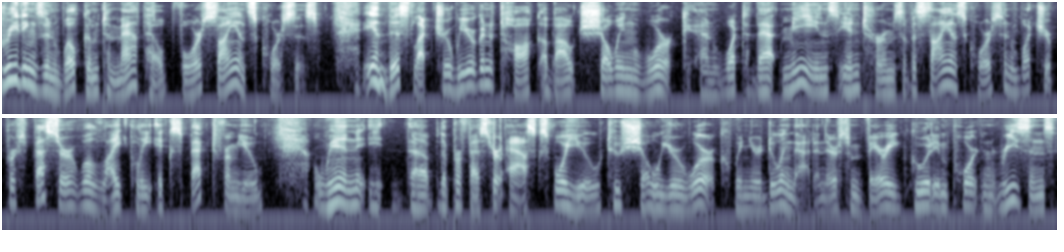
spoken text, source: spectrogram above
Greetings and welcome to Math Help for Science courses. In this lecture, we are going to talk about showing work and what that means in terms of a science course and what your professor will likely expect from you when the, professor asks for you to show your work when you're doing that. And there's some very good important reasons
